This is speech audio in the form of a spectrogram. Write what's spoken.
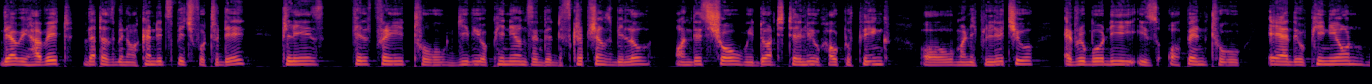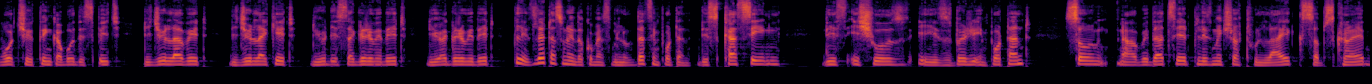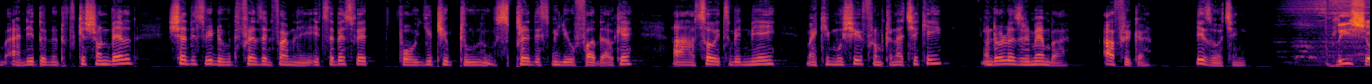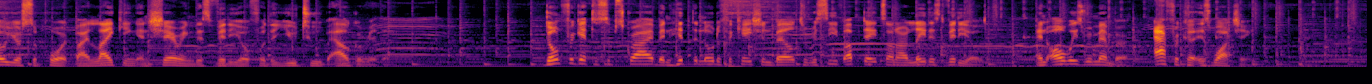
There we have it. That has been our candid speech for today. Please feel free to give your opinions in the descriptions below. On this show, we don't tell you how to think or manipulate you everybody is open to air the opinion, what you think about the speech. Did you love it? Did you like it? Do you disagree with it? Do you agree with it? Please let us know in the comments below. That's important. Discussing these issues is very important. So now with that said, please make sure to like, subscribe, and hit the notification bell. Share this video with friends and family. It's the best way for YouTube to spread this video further, okay? Uh, so it's been me, Mikey Mushi from Tunacheki. And always remember, Africa is watching. Please show your support by liking and sharing this video for the YouTube algorithm. Don't forget to subscribe and hit the notification bell to receive updates on our latest videos. And always remember, Africa is watching.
